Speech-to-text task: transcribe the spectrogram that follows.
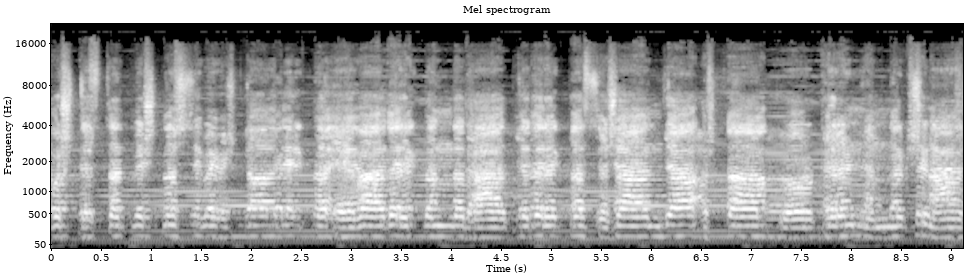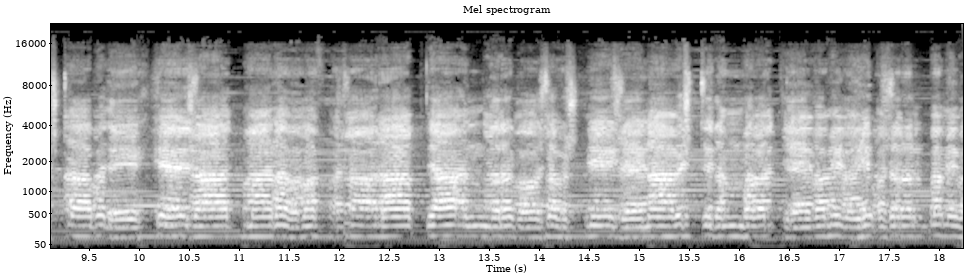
पुष्टिस्तद्विष्णस्य विष्टातिरिक्त एवातिरिक्तम् दधात्यतिरिक्तस्य शान्त्या अष्टाप्रोक्षिरण्यम् दक्षिणाष्टापदेह्येषात्मानवमः पशाराप्त्या अन्तरकोशवृष्णीषेणाविष्टितम् भवत्येवमिव हि पशुरल्पमिव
